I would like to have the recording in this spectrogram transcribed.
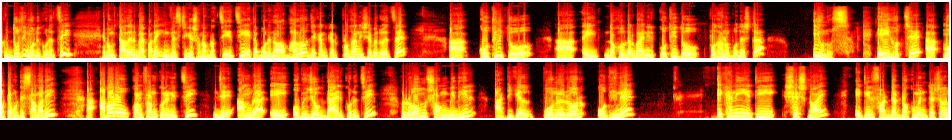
দোষী মনে করেছি এবং তাদের ব্যাপারে ইনভেস্টিগেশন আমরা চেয়েছি, এটা বলে নেওয়া ভালো। যেখানকার প্রধান হিসেবে রয়েছে কথিত এই দখলদার বাহিনীর কথিত প্রধান উপদেষ্টা ইউনুস। এই হচ্ছে মোটামুটি সামারি আবারও কনফার্ম করে নিচ্ছি যে আমরা এই অভিযোগ দায়ের করেছি রোম সংবিধির আর্টিকেল পনেরোর অধীনে। এখানেই এটি শেষ নয়। এটির ফার্দার ডকুমেন্টেশন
